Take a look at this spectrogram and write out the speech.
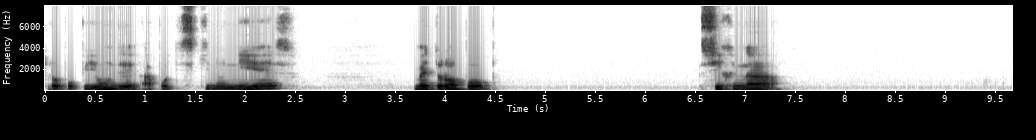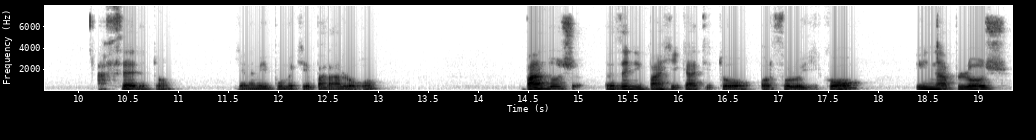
τροποποιούνται από τις κοινωνίες με τρόπο συχνά αυθαίρετο, για να μην πούμε και παράλογο. Πάντως δεν υπάρχει κάτι το ορθολογικό, είναι απλώς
